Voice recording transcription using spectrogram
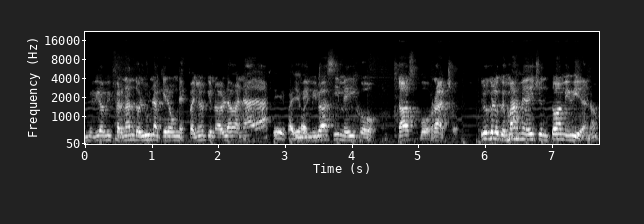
me vio a mi Fernando Luna, que era un español que no hablaba nada, Sí, el y me miró así y me dijo, estás borracho. Creo que es lo que más me ha dicho en toda mi vida, ¿no?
